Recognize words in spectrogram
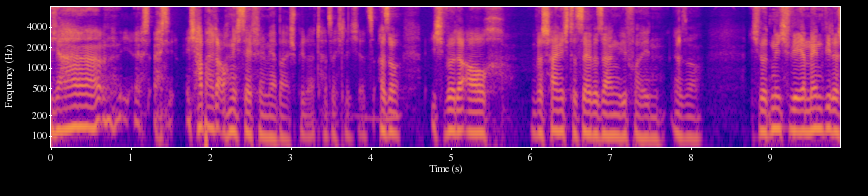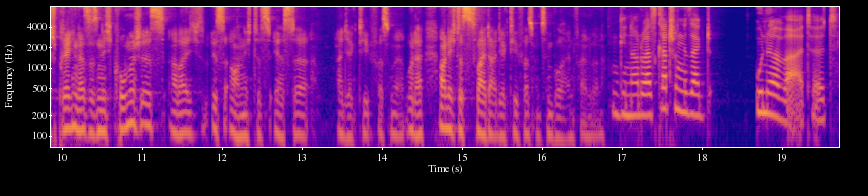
ja, ich, ich habe halt auch nicht sehr viel mehr Beispiele tatsächlich jetzt. Also ich würde auch wahrscheinlich dasselbe sagen wie vorhin. Also ich würde nicht vehement widersprechen, dass es nicht komisch ist, aber ich ist auch nicht das erste Adjektiv, was mir, oder auch nicht das zweite Adjektiv, was mir zum Buch einfallen würde. Genau, du hast gerade schon gesagt, unerwartet.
